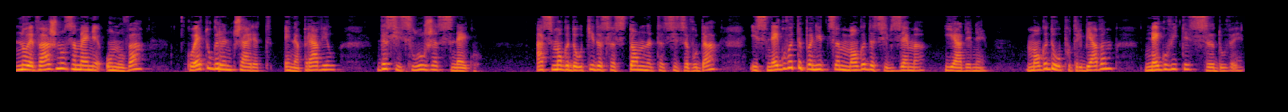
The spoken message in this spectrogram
но е важно за мене онова, което гранчарят е направил, да си служа с него. Аз мога да отида с томната си за вода и с неговата паница мога да си взема ядене. Мога да употребявам неговите съдове.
